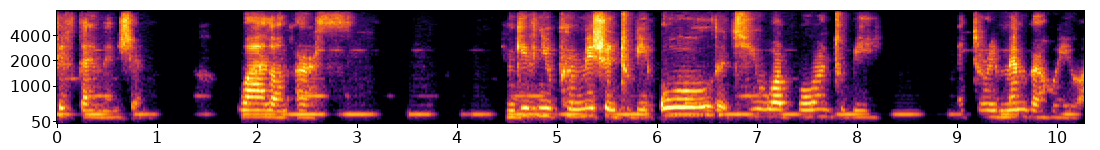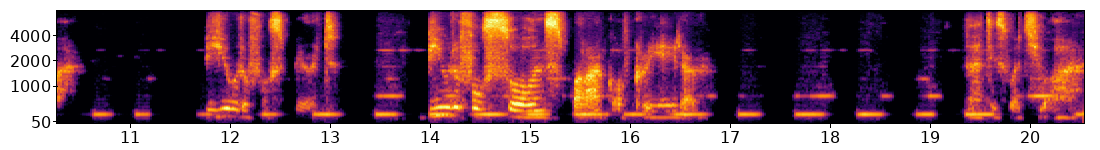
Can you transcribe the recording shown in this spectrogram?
fifth dimension while on earth. And giving you permission to be all that you are born to be and to remember who you are. Beautiful spirit, beautiful soul and spark of Creator. That is what you are.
